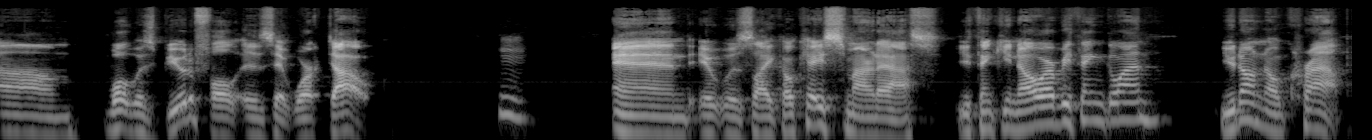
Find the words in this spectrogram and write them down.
um, what was beautiful is it worked out. Hmm. And it was like, okay, smartass, you think you know everything, Glenn? You don't know crap.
